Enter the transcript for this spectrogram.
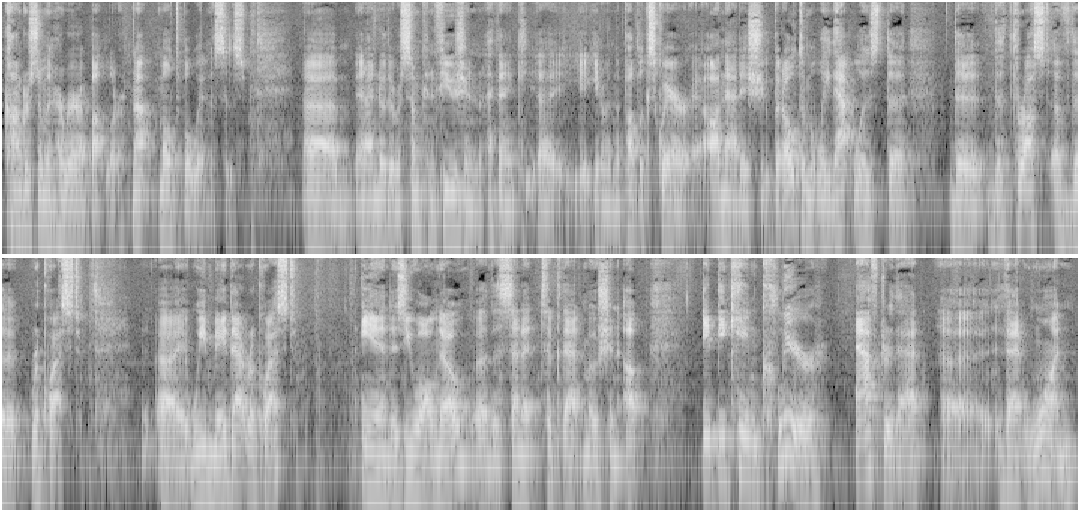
Congresswoman Herrera Beutler, not multiple witnesses. Um, and I know there was some confusion, I think, uh, you know, in the public square on that issue. But ultimately, that was the the the thrust of the request. Uh, we made that request, and as you all know, uh, the Senate took that motion up. It became clear after that uh, that one,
